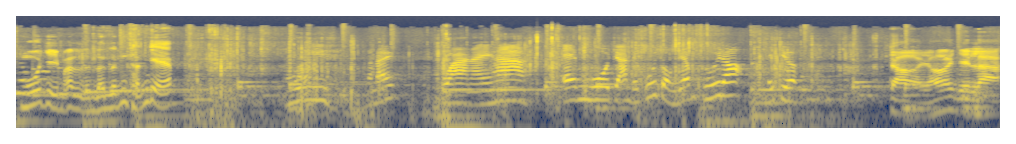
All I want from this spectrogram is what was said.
Mua gì mà lỉnh thỉnh vậy em? Ui, mà đây quà này ha Em mua cho anh để cuối tuần đi đám cưới đó Thấy chưa Trời ơi vậy là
